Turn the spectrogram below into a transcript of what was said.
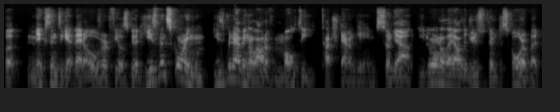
But Mixon to get that over feels good. He's been scoring, he's been having a lot of multi touchdown games. So yeah, you don't want to lay all the juice with him to score, but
